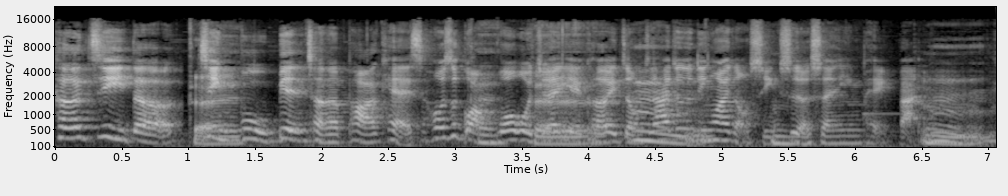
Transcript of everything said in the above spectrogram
科技的进步变成了 podcast 或是广播，我觉得也可以。总之，它就是另外一种形式的声音陪伴。嗯，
